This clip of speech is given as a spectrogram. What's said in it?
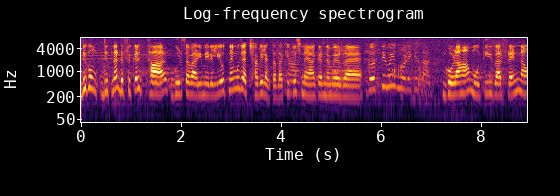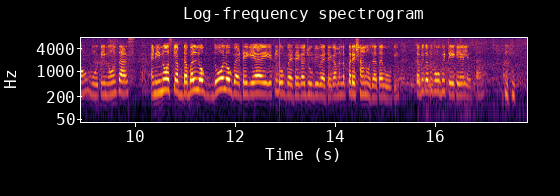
देखो जितना डिफ़िकल्ट था घुड़सवारी मेरे लिए उतना ही मुझे अच्छा भी लगता था कि हाँ। कुछ नया करने मिल रहा है। दोस्ती हुई घोड़े के साथ? घोड़ा हाँ Moti is our friend now Moti knows us and he knows कि अब डबल लोग दो लोग बैठेंगे या एक लोग बैठेगा जो भी बैठेगा मतलब परेशान हो जाता है वो भी। कभी कभी वो भी टेक ले लेता है।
